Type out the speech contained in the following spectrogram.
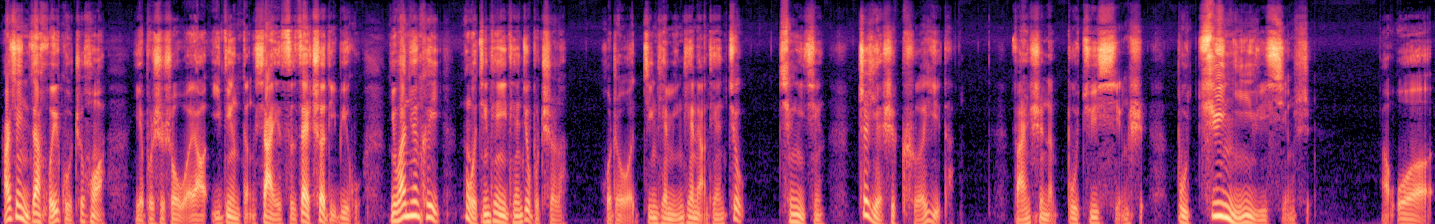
而且你在回谷之后啊，也不是说我要一定等下一次再彻底辟谷，你完全可以，那我今天一天就不吃了，或者我今天、明天两天就清一清，这也是可以的。凡事呢，不拘形式。不拘泥于形式啊！我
